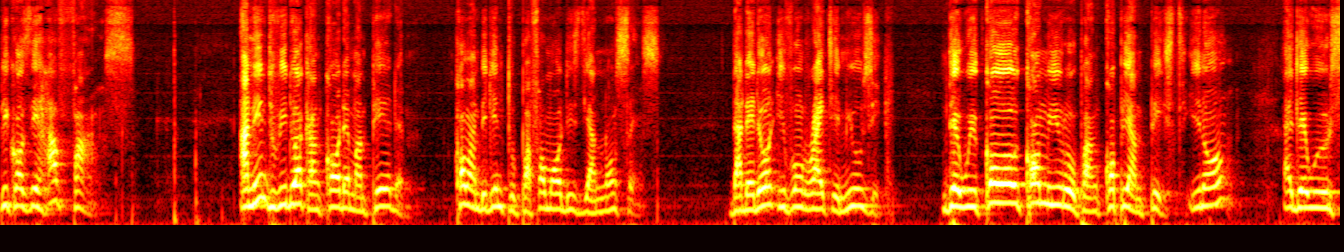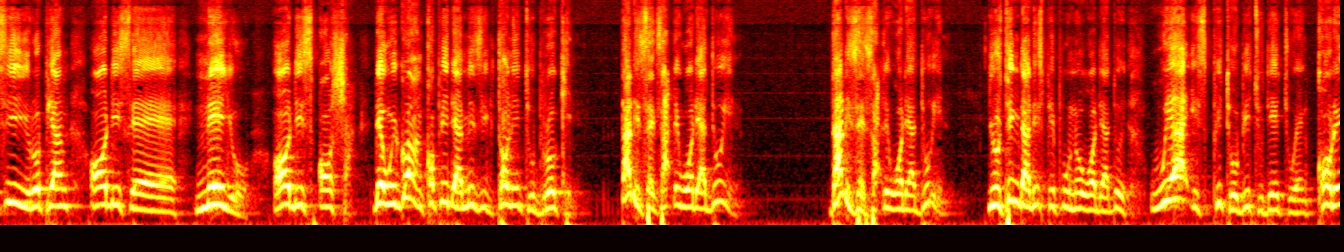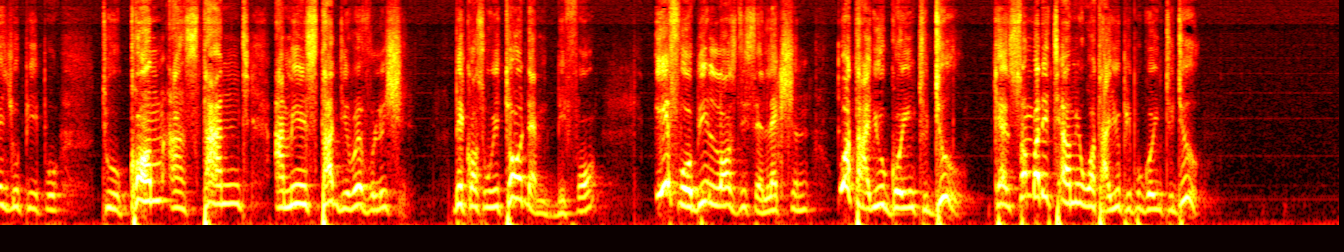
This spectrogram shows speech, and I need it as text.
because they have fans. An individual can call them and pay them. Come and begin to perform all this their nonsense. That they don't even write a music. They will call come Europe and copy and paste, you know. And they will see European all this uh, Ne-Yo, all this Usher. They will go and copy their music, turn it to broken. That is exactly what they are doing. That is exactly what they are doing. You think that these people know what they are doing? Where is P2B today to encourage you people to come and stand, I mean, start the revolution? Because we told them before, if Obi lost this election, what are you going to do? Can somebody tell me what are you people going to do?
